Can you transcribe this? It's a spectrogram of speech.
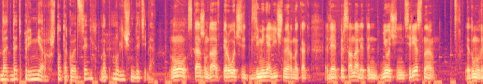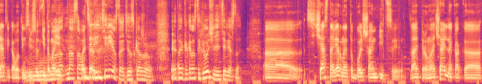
Дать, дать пример, что такое цель, ну, лично для тебя? Ну, скажем, да, в первую очередь для меня лично, наверное, как для персонала это не очень интересно. Я думаю, вряд ли кого-то интересуют какие-то мои... На, на самом деле интересно, я тебе скажу. Это как раз-таки очень интересно. А, сейчас, наверное, это больше амбиции. Да? Первоначально, как а,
